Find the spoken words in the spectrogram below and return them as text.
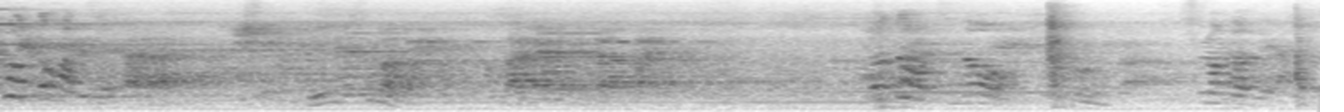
京都発えいつなの京都発の島風や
